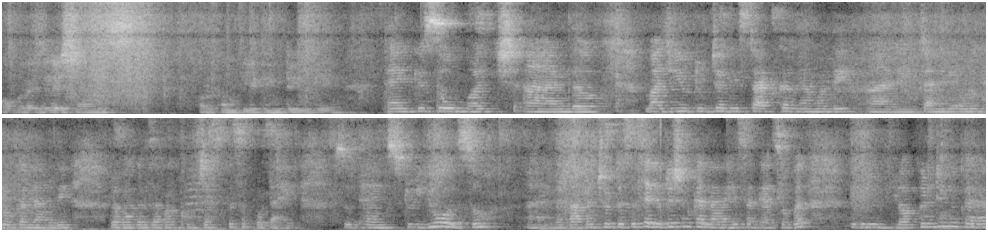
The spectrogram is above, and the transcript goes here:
Congratulations for completing 10k. Thank you so much and माझी यूट्यूब जर्नी स्टार्ट करण्यामध्ये आणि चॅनल एवढं ग्रो करण्यामध्ये प्रभाकरचा पण खूप जास्त सपोर्ट आहे. So thanks to you also and आता आपण छोटंसं सेलिब्रेशन करणार आहे सगळ्यांसोबत. तर तुम्ही ब्लॉग कंटिन्यू करा.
